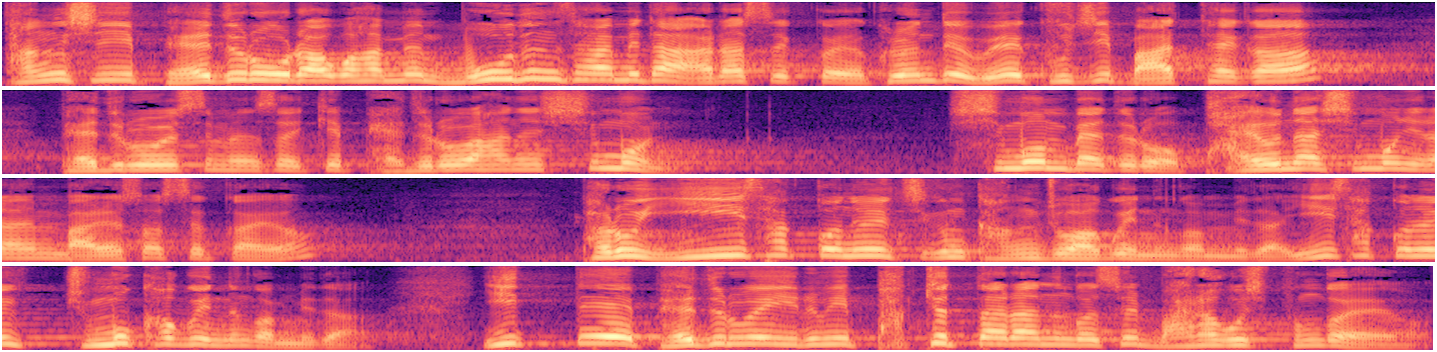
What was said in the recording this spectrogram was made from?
당시 베드로라고 하면 모든 사람이 다 알았을 거예요. 그런데 왜 굳이 마태가 베드로를 쓰면서 이렇게 베드로 하는 시몬, 시몬 베드로, 바요나 시몬이라는 말을 썼을까요? 바로 이 사건을 지금 강조하고 있는 겁니다. 이 사건을 주목하고 있는 겁니다. 이때 베드로의 이름이 바뀌었다라는 것을 말하고 싶은 거예요.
